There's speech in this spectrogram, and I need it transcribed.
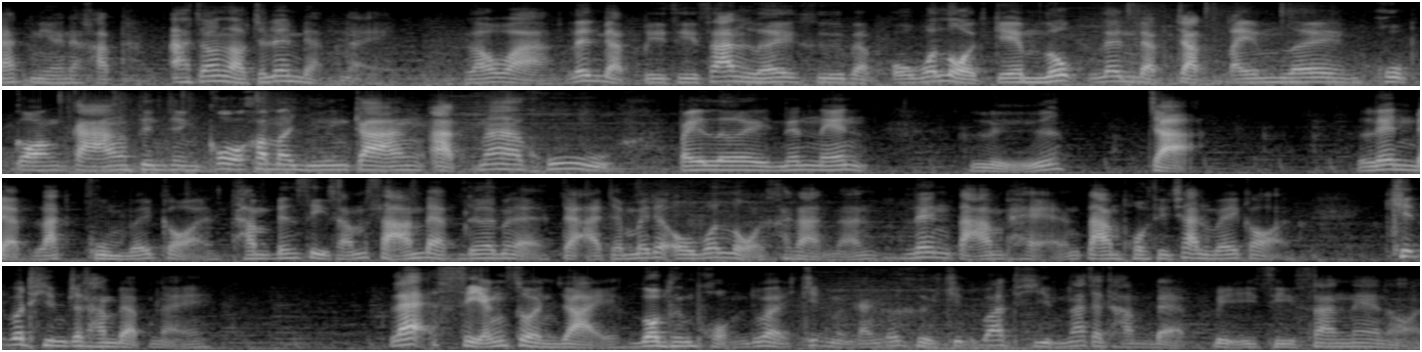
นัดเนี้ยนะครับอาจจะเราจะเล่นแบบไหน ระหว่างเล่นแบบปีซีซั่นเลยคือแบบโอเวอร์โหลดเกมลุกเล่นแบบจัดเต็มเลยหุบกองกลางซินเชนโกเข้ามายืนกลางอัดหน้าคู่ไปเลยเน้นๆ หรือจะ เล่นแบบรัดกลุ่มไว้ก่อนทำเป็น 4-3-3 แบบเดิมไปแหละแต่อาจจะไม่ได้โอเวอร์โหลดขนาดนั้น เล่นตามแผนตามโพซิชันไว้ก่อน คิดว่าทีมจะทำแบบไหน และเสียงส่วนใหญ่รวมถึงผมด้วยคิดเหมือนกันก็คือคิดว่าทีมน่าจะทำแบบ BE ซีซั่นแน่นอน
